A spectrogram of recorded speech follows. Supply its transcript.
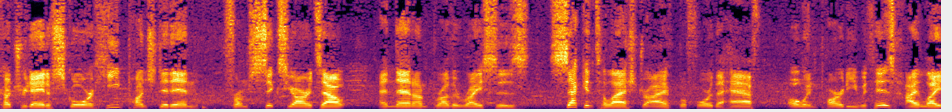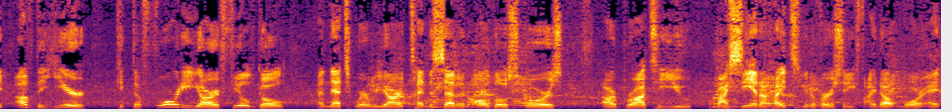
Country Day to score. He punched it in from six yards out. And then on Brother Rice's second to last drive before the half, Owen Party with his highlight of the year kicked a 40 yard field goal. And that's where we are 10 to 7. All those scores are brought to you by Siena Heights University. Find out more at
